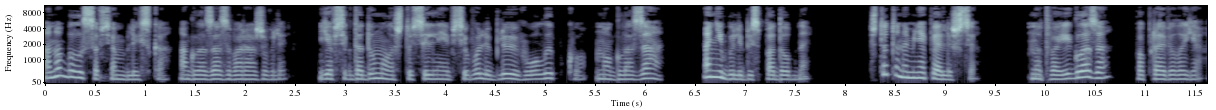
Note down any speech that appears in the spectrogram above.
Оно было совсем близко, а глаза завораживали. Я всегда думала, что сильнее всего люблю его улыбку, но глаза... Они были бесподобны. Что ты на меня пялишься? На твои глаза, поправила я.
